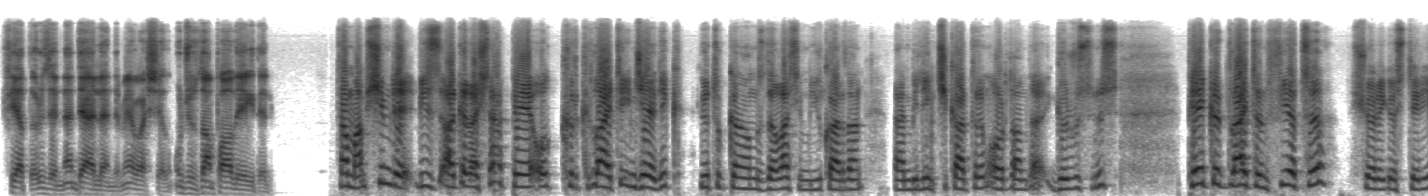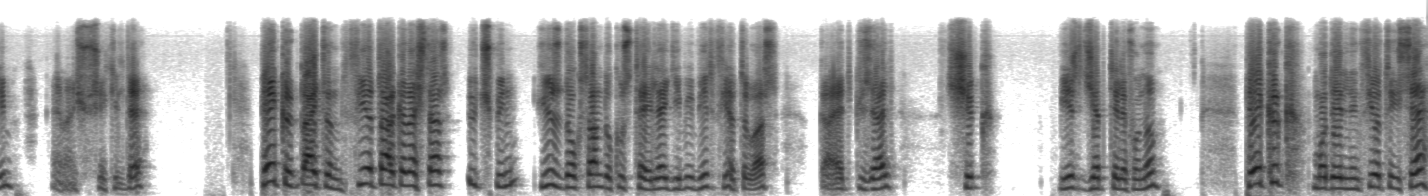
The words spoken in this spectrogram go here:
fiyatlar üzerinden değerlendirmeye başlayalım. Ucuzdan pahalıya gidelim. Tamam. Şimdi biz arkadaşlar P40 Lite'ı inceledik. YouTube kanalımızda var. Şimdi yukarıdan ben bir link çıkartırım. Oradan da görürsünüz. P40 Lite'ın fiyatı şöyle göstereyim. Hemen şu şekilde. P40 Lite'ın fiyatı arkadaşlar 3199 TL gibi bir fiyatı var. Gayet güzel, şık bir cep telefonu. P40 modelinin fiyatı ise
